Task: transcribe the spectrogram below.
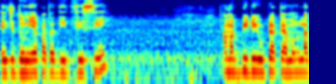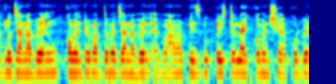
এই যে ধনিয়া পাতা দিতেছি। আমার ভিডিওটা কেমন লাগল জানাবেন, কমেন্টের মাধ্যমে জানাবেন এবং আমার ফেসবুক পেজটা লাইক কমেন্ট শেয়ার করবেন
